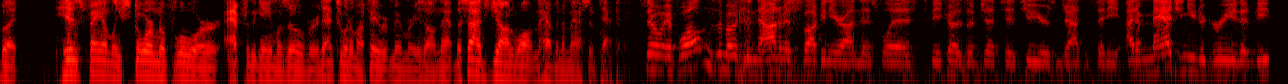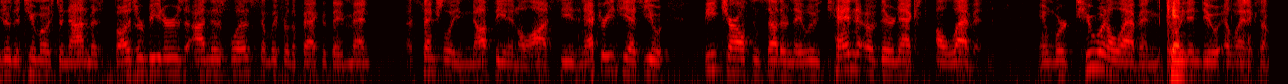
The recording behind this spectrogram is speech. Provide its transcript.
but his family stormed the floor after the game was over. That's one of my favorite memories on that. Besides John Walton having a massive tap. So if Walton's the most anonymous Buccaneer on this list because of just his two years in Johnson City, I'd imagine you'd agree that these are the two most anonymous buzzer beaters on this list simply for the fact that they meant essentially nothing in a lost season. After ETSU beat Charleston Southern, they lose 10 of their next 11. And we're 2 and 11 Can- going into Atlantic Sun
